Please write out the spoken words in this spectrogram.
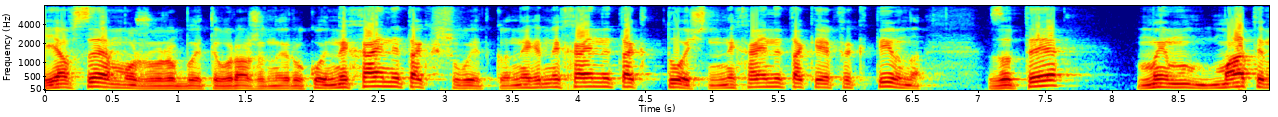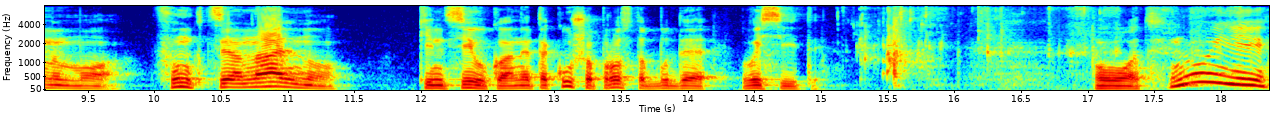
я все можу робити ураженою рукою. Нехай не так швидко, нехай не так точно, нехай не так ефективно. Зате ми матимемо функціональну кінцівку, а не таку, що просто буде висіти. От. Ну і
